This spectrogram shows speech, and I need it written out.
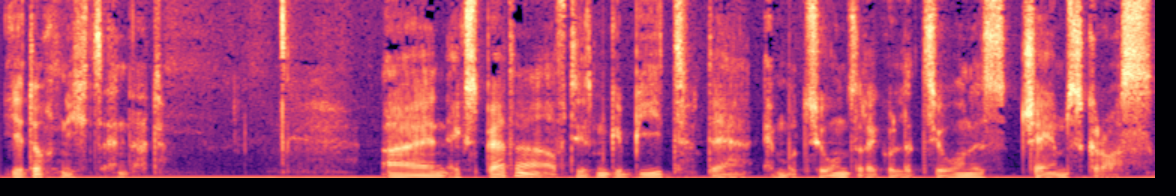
jedoch nichts ändert. Ein Experte auf diesem Gebiet der Emotionsregulation ist James Gross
